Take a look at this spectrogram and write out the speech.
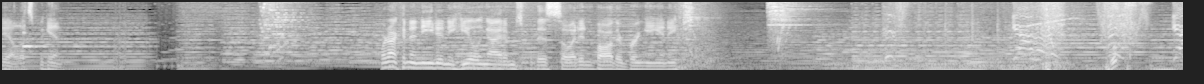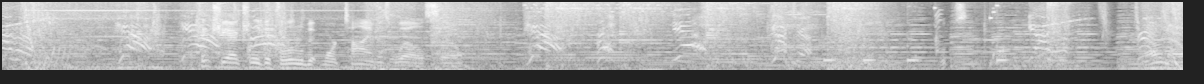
Yeah, let's begin. We're not going to need any healing items for this, so I didn't bother bringing any. She actually gets a little bit more time as well, so... Whoops. Oh no.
